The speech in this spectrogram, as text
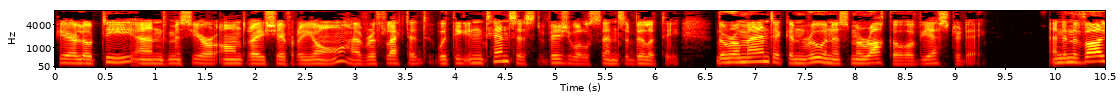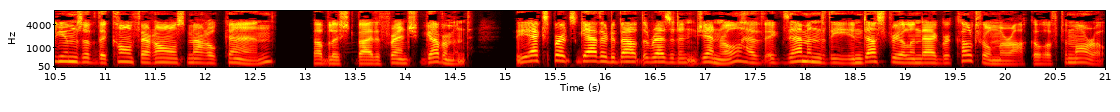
Pierre Loti and Monsieur André Chevrillon have reflected, with the intensest visual sensibility, the romantic and ruinous Morocco of yesterday and in the volumes of the Conférence Marocaine, published by the French government, the experts gathered about the resident general have examined the industrial and agricultural Morocco of tomorrow.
